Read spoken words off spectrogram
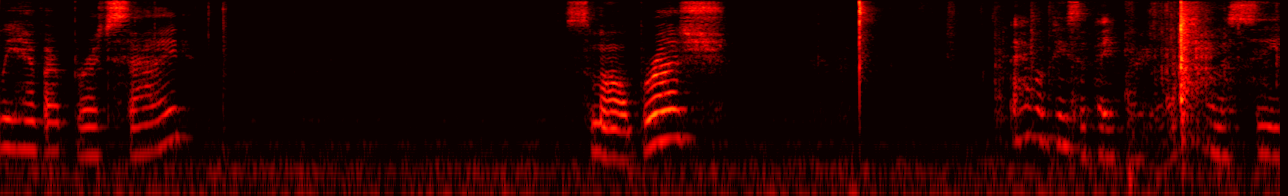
we have our brush side. Small brush. I have a piece of paper here. I just want to see.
